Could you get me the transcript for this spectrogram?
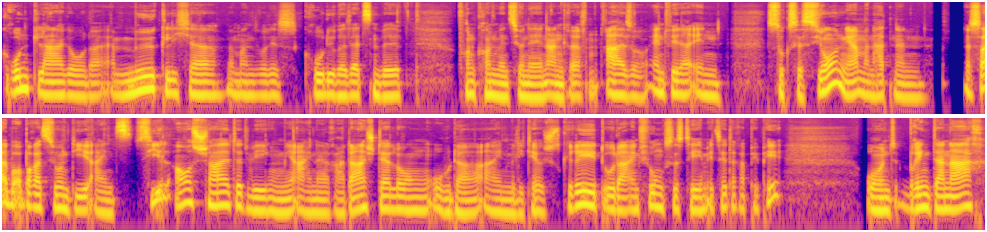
Grundlage oder Ermöglicher, wenn man so das krude übersetzen will, von konventionellen Angriffen. Also entweder in Sukzession, ja, man hat einen, eine Cyberoperation, die ein Ziel ausschaltet, wegen mir einer Radarstellung oder ein militärisches Gerät oder ein Führungssystem etc. pp und bringt danach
